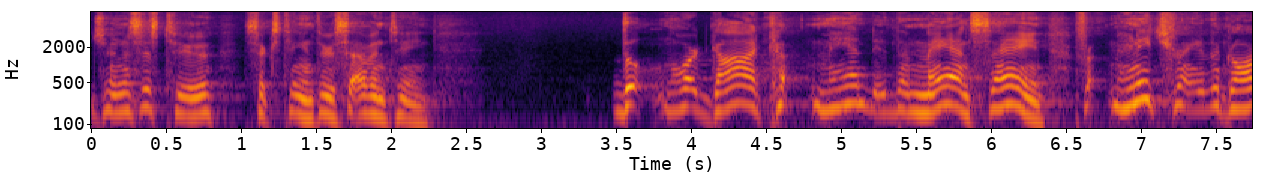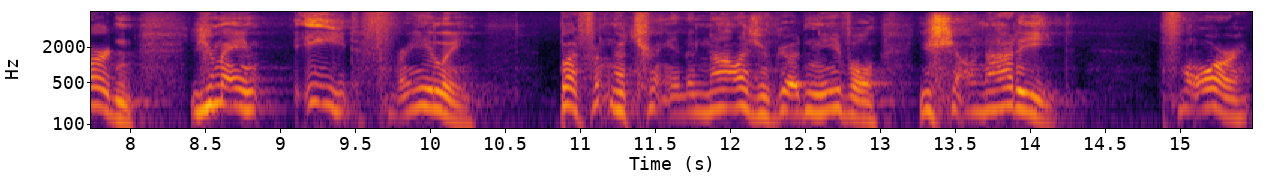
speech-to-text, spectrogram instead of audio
Genesis 2 16 through 17. The Lord God commanded the man, saying, From any tree of the garden you may eat freely, but from the tree of the knowledge of good and evil you shall not eat. For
